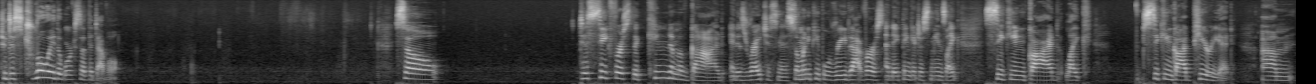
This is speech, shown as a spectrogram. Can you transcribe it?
to destroy the works of the devil. So, to seek first the kingdom of God and his righteousness. So many people read that verse and they think it just means like seeking God, like seeking God, period. Um,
